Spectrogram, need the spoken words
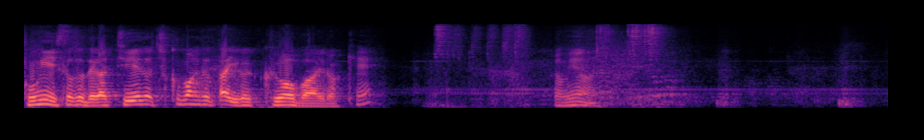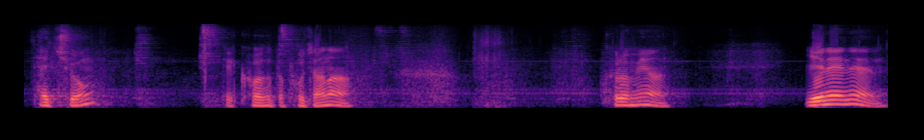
공이 있어서 내가 뒤에서 직구방에서 딱 이걸 그어봐 이렇게. 그러면 대충 이렇게 그어서 또 보잖아. 그러면 얘네는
